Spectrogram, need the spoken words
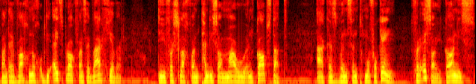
want hy wag nog op die uitspraak van sy werkgewer. Die verslag van Thandisa Mau in Kaapstad. Ek is Vincent Mofokeng vir SAI Garnis.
